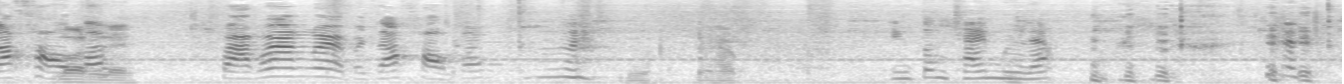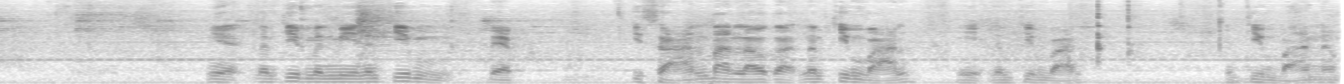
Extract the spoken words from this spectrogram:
ตักเขาๆร้อนก็เลยฝากร่างด้วยไปตักเขาก็ดูนะครับเองต้องใช้มือแล้ว เนี่ยน้ำจิ้มมันมีน้ำจิ้มแบบอีสานบ้านเรากับน้ำจิ้มหวาน นี่น้ำจิ้มหวาน น้ำจิ้มหวานนะ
